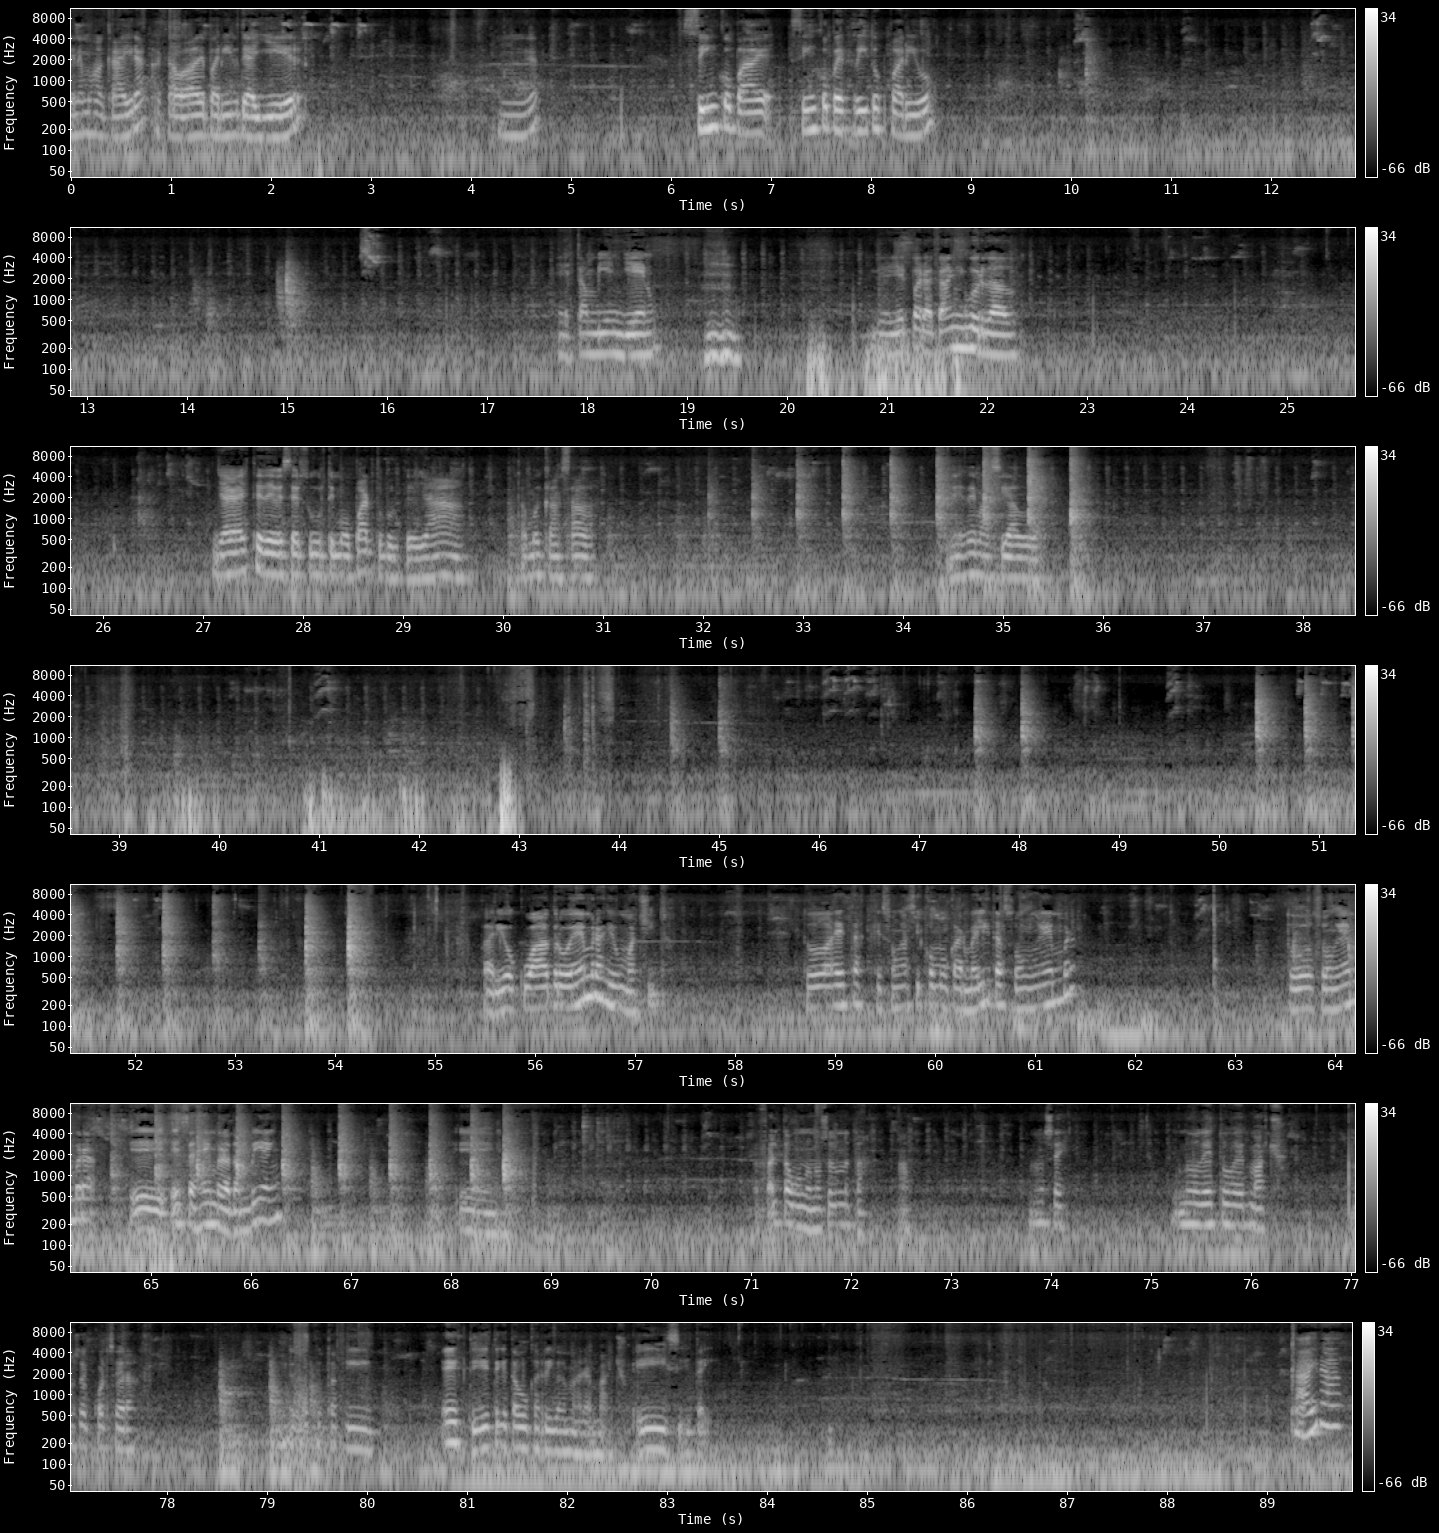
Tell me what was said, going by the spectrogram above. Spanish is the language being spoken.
tenemos a Kaira, acababa de parir de ayer. Mira. Cinco, cinco perritos parió. Están bien llenos. De ayer para acá engordado. Ya este debe ser su último parto porque ya está muy cansada. Es demasiado. Parió cuatro hembras y un machito. Todas estas que son así como carmelitas son hembras. Todos son hembras. Eh, esa es hembra también. Eh, falta uno, no sé dónde está. Ah, no sé. Uno de estos es macho. No sé cuál será. Este que está aquí. Este, este que está boca arriba es macho. Y sí, está ahí. Kaira.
